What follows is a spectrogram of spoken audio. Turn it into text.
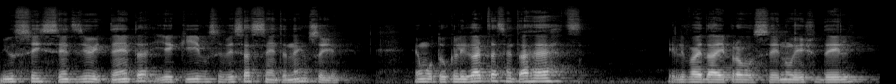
1680 e aqui você vê 60, né? Ou seja, é um motor que ligado de 60 Hz, ele vai dar aí para você no eixo dele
